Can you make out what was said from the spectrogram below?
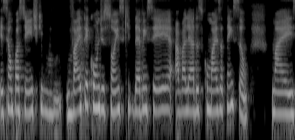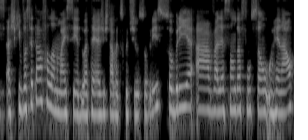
esse é um paciente que vai ter condições que devem ser avaliadas com mais atenção. Mas acho que você estava falando mais cedo, até a gente estava discutindo sobre isso, sobre a avaliação da função renal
